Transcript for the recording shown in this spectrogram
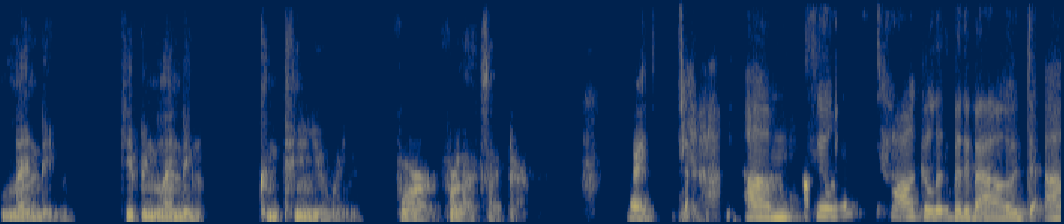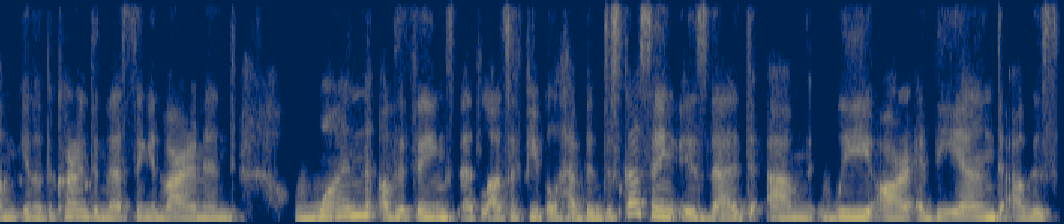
lending, keeping lending continuing for for that sector. Right. Um, so let's talk a little bit about um, you know the current investing environment. One of the things that lots of people have been discussing is that um, we are at the end of this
